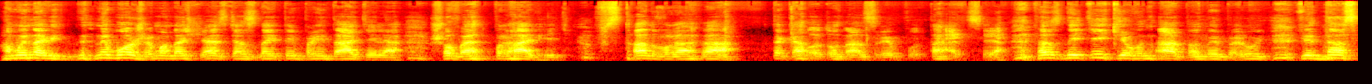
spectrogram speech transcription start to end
а ми навіть не можемо, на щастя, знайти предателя, щоб відправити в стан врага. Така от у нас репутація. Нас не тільки в НАТО не беруть, від нас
